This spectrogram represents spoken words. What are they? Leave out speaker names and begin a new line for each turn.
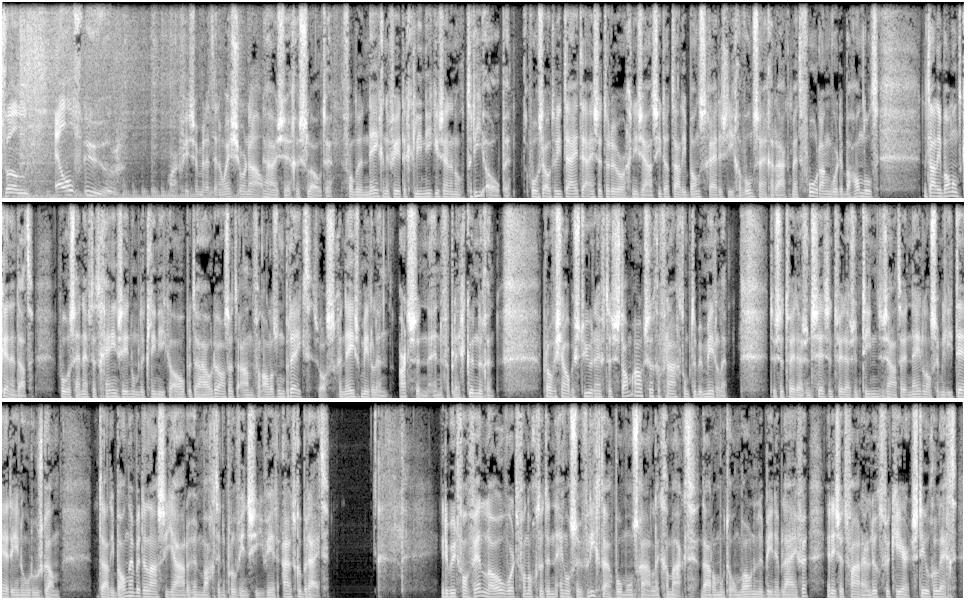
van 11 uur.
Mark Visser met het NOS-journaal. Huizen gesloten. Van de 49 klinieken zijn er nog drie open. Volgens de autoriteiten eist de terreurorganisatie dat Taliban-strijders die gewond zijn geraakt met voorrang worden behandeld. De Taliban ontkennen dat. Volgens hen heeft het geen zin om de klinieken open te houden als het aan van alles ontbreekt, zoals geneesmiddelen, artsen en verpleegkundigen. Provinciaal bestuur heeft de stamoudsten gevraagd om te bemiddelen. Tussen 2006 en 2010 zaten Nederlandse militairen in Uruzgan. De Taliban hebben de laatste jaren hun macht in de provincie weer uitgebreid. In de buurt van Venlo wordt vanochtend een Engelse vliegtuigbom onschadelijk gemaakt. Daarom moeten omwonenden binnen blijven en is het vaar- en luchtverkeer stilgelegd.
